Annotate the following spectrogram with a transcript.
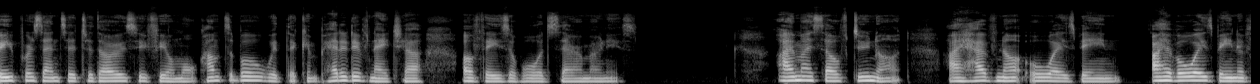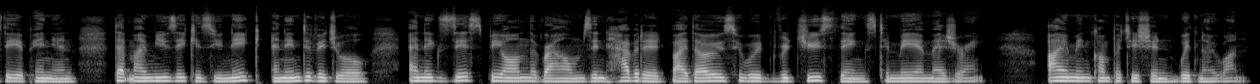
be presented to those who feel more comfortable with the competitive nature of these award ceremonies. I myself do not, I have not always been, I have always been of the opinion that my music is unique and individual and exists beyond the realms inhabited by those who would reduce things to mere measuring. I am in competition with no one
